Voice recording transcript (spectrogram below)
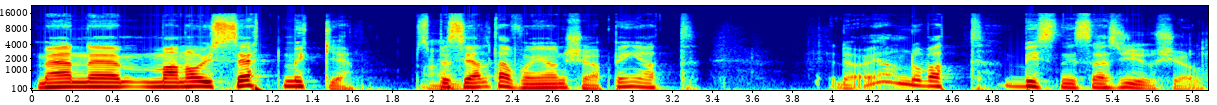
Men eh, man har ju sett mycket, speciellt här från Jönköping, att det har ju ändå varit business as usual.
